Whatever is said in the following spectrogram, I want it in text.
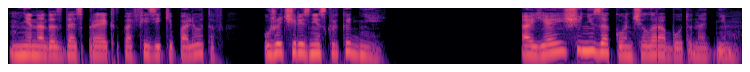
Мне надо сдать проект по физике полетов уже через несколько дней. А я еще не закончила работу над ним.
